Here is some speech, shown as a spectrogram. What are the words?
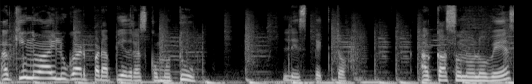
Aquí no hay lugar para piedras como tú. Le espectó. ¿Acaso no lo ves?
